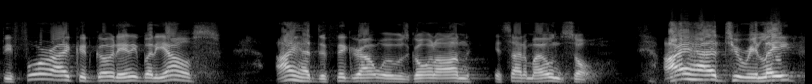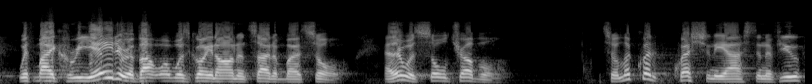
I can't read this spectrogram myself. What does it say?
before I could go to anybody else, I had to figure out what was going on inside of my own soul. I had to relate with my Creator about what was going on inside of my soul. And there was soul trouble. So look what question he asked. And if you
